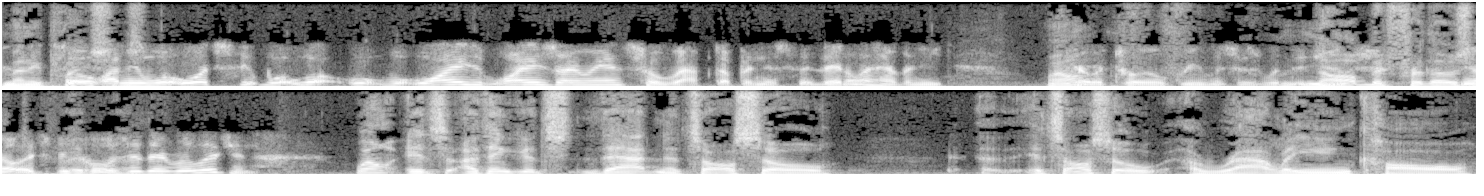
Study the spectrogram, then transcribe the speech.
many places. So, I mean, what, what's the, what, what, why, why is Iran so wrapped up in this? They don't have any well, territorial grievances with the no, Jews. No, but for those, you know, it's because uh, of their religion. Well, it's, I think it's that, and it's also, it's also a rallying call.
